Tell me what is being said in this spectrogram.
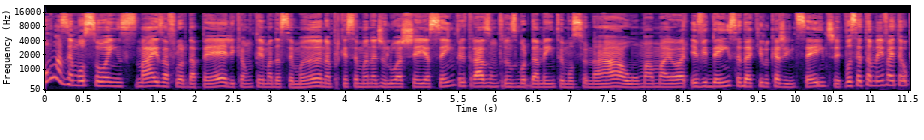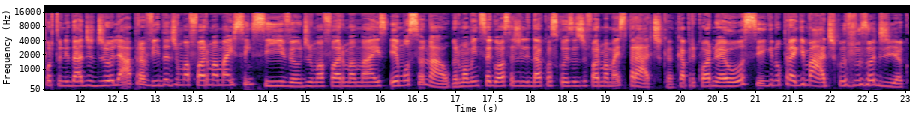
Com as emoções mais à flor da pele, que é um tema da semana, porque semana de lua cheia sempre traz um transbordamento emocional, uma maior evidência daquilo que a gente sente, você também vai ter a oportunidade de olhar para a vida de uma forma mais sensível, de uma forma mais emocional. Normalmente você gosta de lidar com as coisas de forma mais prática. Capricórnio é o signo pragmático do zodíaco,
